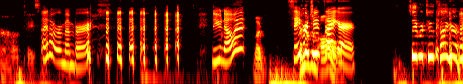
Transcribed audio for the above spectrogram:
oh, Casey. I don't remember. Do you know it? My Saber them tooth tiger. saber-tooth tiger.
